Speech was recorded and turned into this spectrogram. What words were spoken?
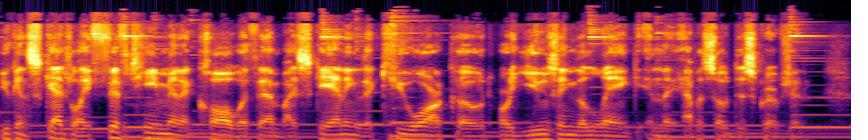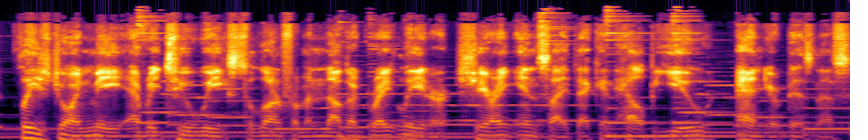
you can schedule a 15 minute call with them by scanning the QR code or using the link in the episode description. Please join me every two weeks to learn from another great leader sharing insight that can help you and your business.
